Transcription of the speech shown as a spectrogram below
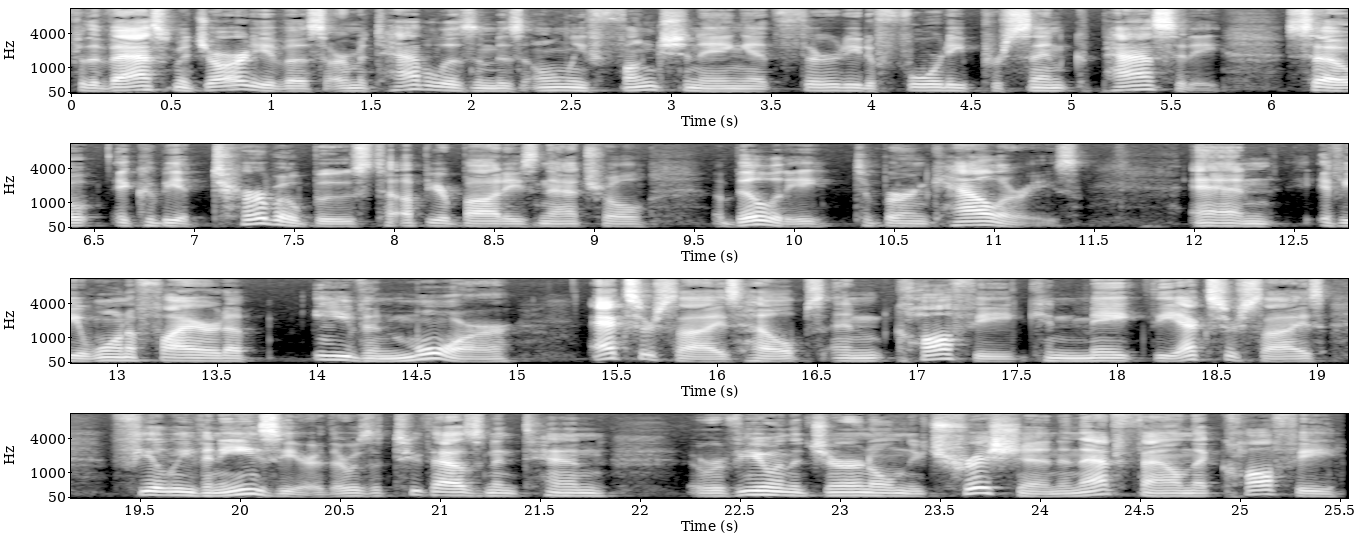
for the vast majority of us, our metabolism is only functioning at 30 to 40% capacity. So it could be a turbo boost to up your body's natural ability to burn calories. And if you want to fire it up even more, exercise helps, and coffee can make the exercise feel even easier. There was a 2010 review in the journal Nutrition, and that found that coffee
